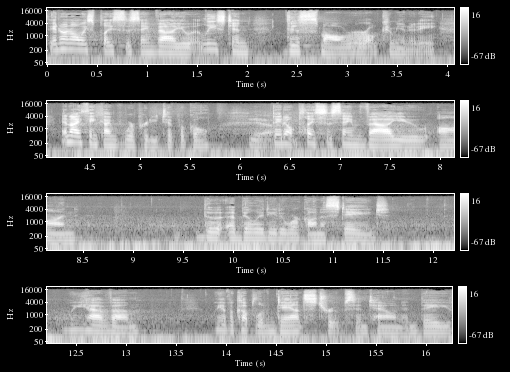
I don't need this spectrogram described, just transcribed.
they don't always place the same value, at least in this small rural community. And I think I'm, we're pretty typical. Yeah. They don't place the same value on the ability to work on a stage. We have um, we have a couple of dance troupes in town, and they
